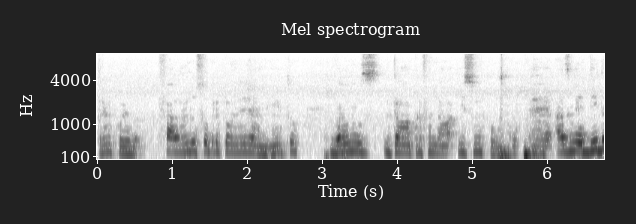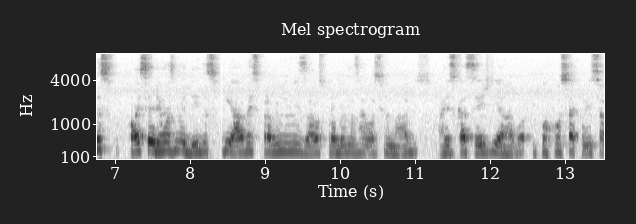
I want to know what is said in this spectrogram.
Tranquilo. Falando sobre planejamento, vamos então aprofundar isso um pouco. É, as medidas, quais seriam as medidas viáveis para minimizar os problemas relacionados à escassez de água e, por consequência,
